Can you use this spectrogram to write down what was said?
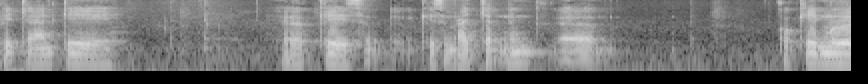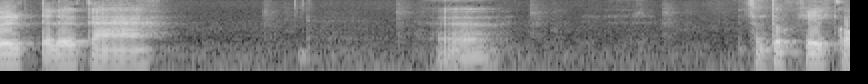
ភាគច្រើនគេគេគេសម្រេចចិត្តនឹងក៏គេមើលទៅលើការអឺសន្ទុះគេក៏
